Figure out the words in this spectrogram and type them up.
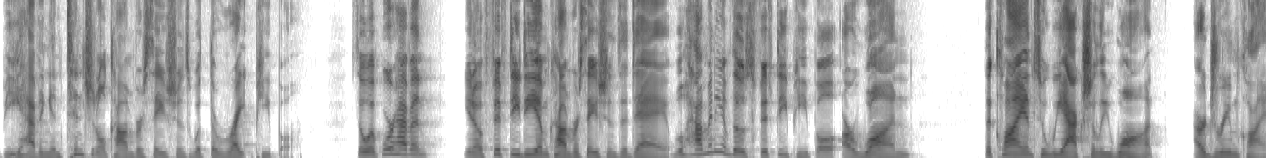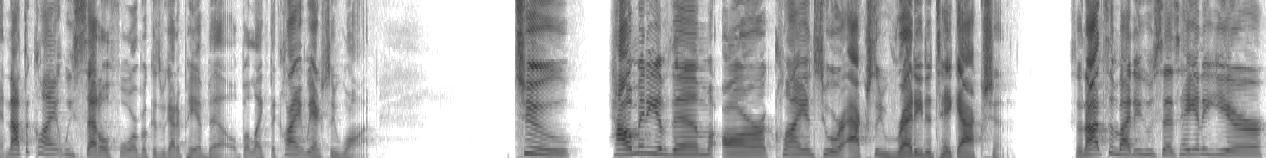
be having intentional conversations with the right people. So if we're having you know, 50 DM conversations a day. Well, how many of those 50 people are one, the clients who we actually want, our dream client, not the client we settle for because we got to pay a bill, but like the client we actually want. Two, how many of them are clients who are actually ready to take action? So, not somebody who says, hey, in a year,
